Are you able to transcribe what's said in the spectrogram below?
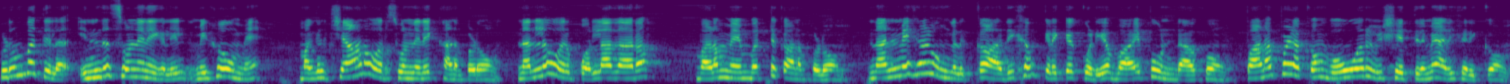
குடும்பத்தில் இந்த சூழ்நிலைகளில் மிகவுமே மகிழ்ச்சியான ஒரு சூழ்நிலை காணப்படும். நல்ல ஒரு பொருளாதாரம் வளம் மேம்பட்டு காணப்படும். நன்மைகள் உங்களுக்கு அதிகம் கிடைக்கக்கூடிய வாய்ப்பு உண்டாகும். பணப்புழக்கம் ஒவ்வொரு விஷயத்திலுமே அதிகரிக்கும்.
